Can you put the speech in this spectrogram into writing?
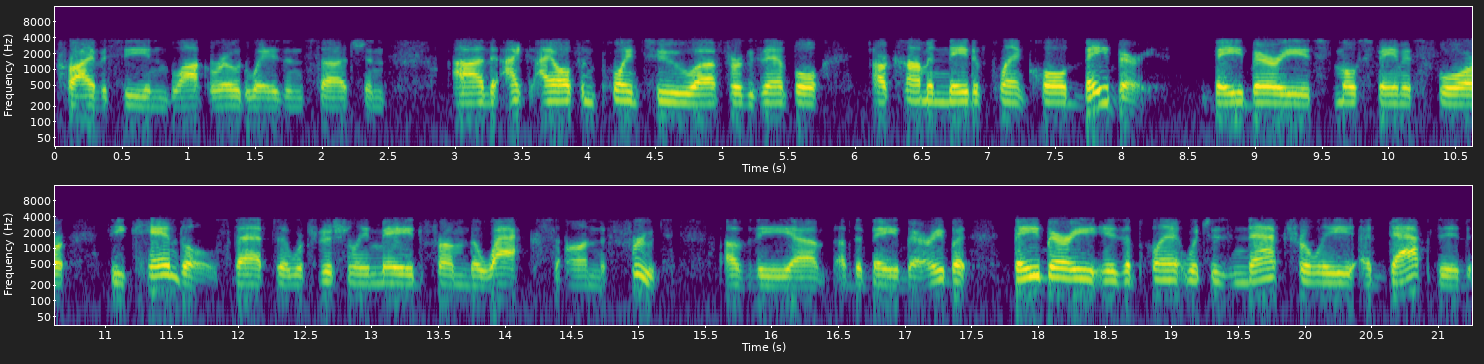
privacy and block roadways and such. And uh, I, I often point to, uh, for example, our common native plant called bayberry. Bayberry is most famous for the candles that uh, were traditionally made from the wax on the fruit of the uh, of the bayberry. But bayberry is a plant which is naturally adapted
